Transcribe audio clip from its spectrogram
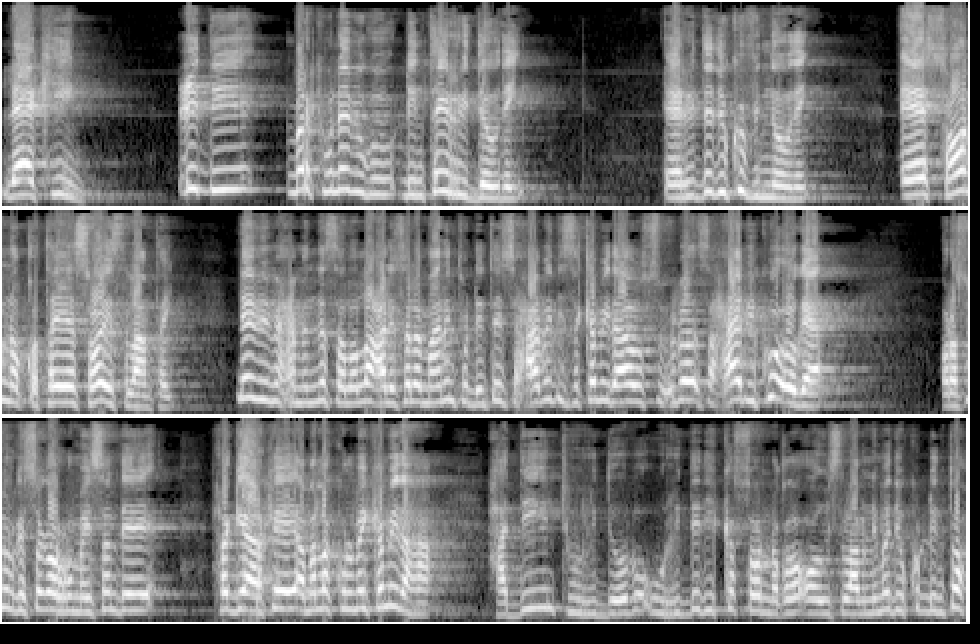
laakiin ciddii markuu nebigu dhintay ridowday ee riddadii ku fidnowday ee soo noqotay ee soo islaamtay nebi maxamedna sala allahu alay slam maalintuu dhintay saxaabadiisa ka mid ah oo suxbo saxaabi ku ogaa oo rasuulka isagoo rumaysan dee raggii arkay ama la kulmay ka mid ahaa haddii intuu ridoobo uu riddadii ka soo noqdo oo islaamnimadii ku dhinto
